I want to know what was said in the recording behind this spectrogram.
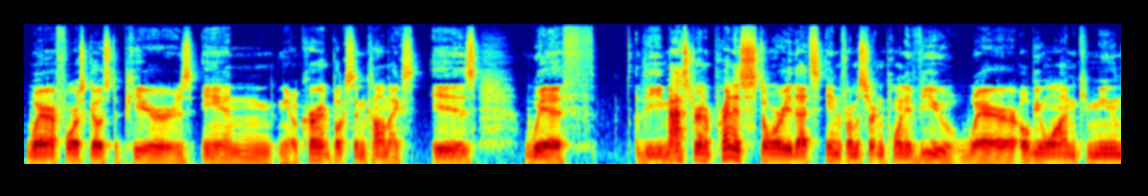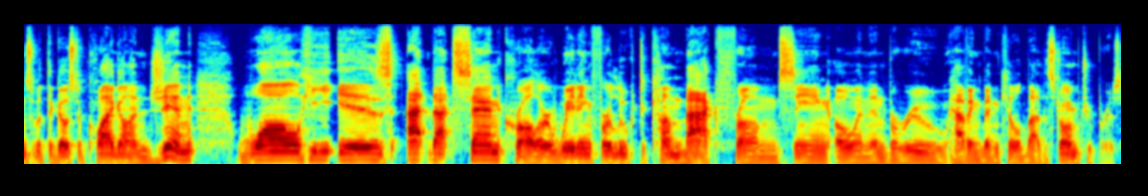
where a Force Ghost appears in, you know, current books and comics is with the master and apprentice story that's in from a certain point of view, where Obi Wan communes with the ghost of Qui Gon Jinn while he is at that sand crawler waiting for Luke to come back from seeing Owen and Beru having been killed by the stormtroopers.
